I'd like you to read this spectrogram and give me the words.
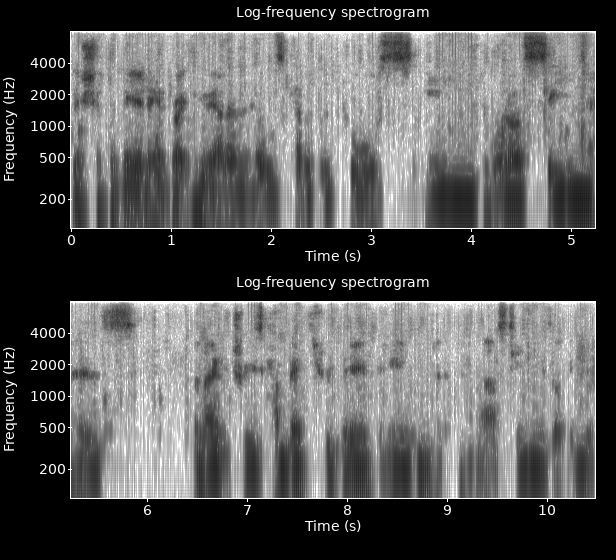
first shifted there, it had great view out of the hills covered with gorse. And what I've seen is the native trees come back through that. And in the last 10 years, I've been really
